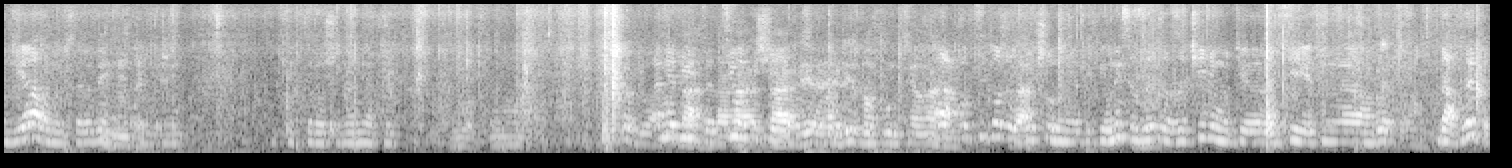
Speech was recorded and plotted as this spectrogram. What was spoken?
ідеалами всередині. Такі хороші, ну, ніяких. Та не дивіться, цілки ще є. Так, Різнофункціональні. оці теж зачинені такі. У них за- зачинюють е, ці е, да, плити.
